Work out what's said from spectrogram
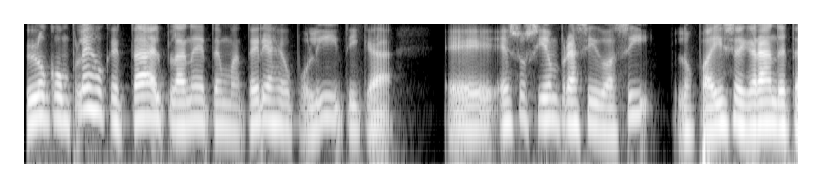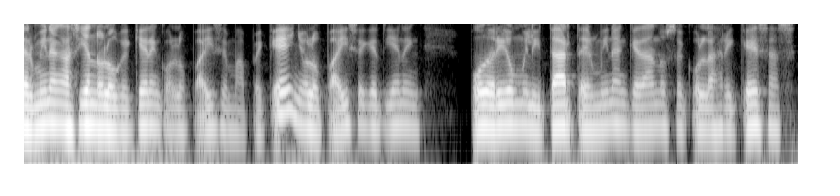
lo complejo que está el planeta en materia geopolítica. Eh, eso siempre ha sido así. Los países grandes terminan haciendo lo que quieren con los países más pequeños. Los países que tienen poderío militar terminan quedándose con las riquezas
